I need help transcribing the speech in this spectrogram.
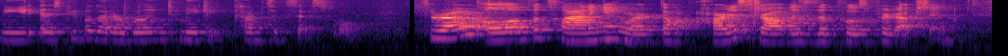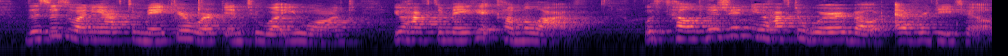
need is people that are willing to make it come successful. Throughout all of the planning and work, the hardest job is the post-production. This is when you have to make your work into what you want. You have to make it come alive. With television, you have to worry about every detail.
